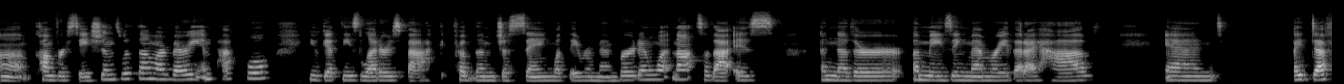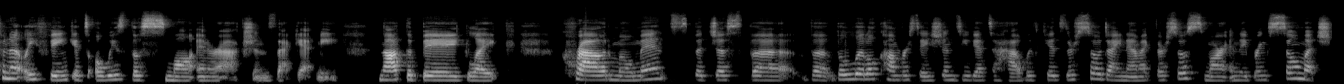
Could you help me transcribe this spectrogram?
um, conversations with them are very impactful. You get these letters back from them just saying what they remembered and whatnot so that is another amazing memory that i have. And I definitely think it's always the small interactions that get me, not the big, like, crowd moments but just the the the little conversations you get to have with kids. They're so dynamic they're so smart and they bring so much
